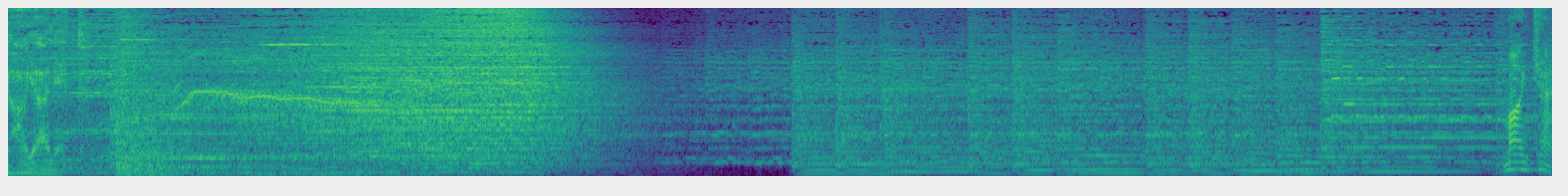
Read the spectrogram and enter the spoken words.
hayalet. Manken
